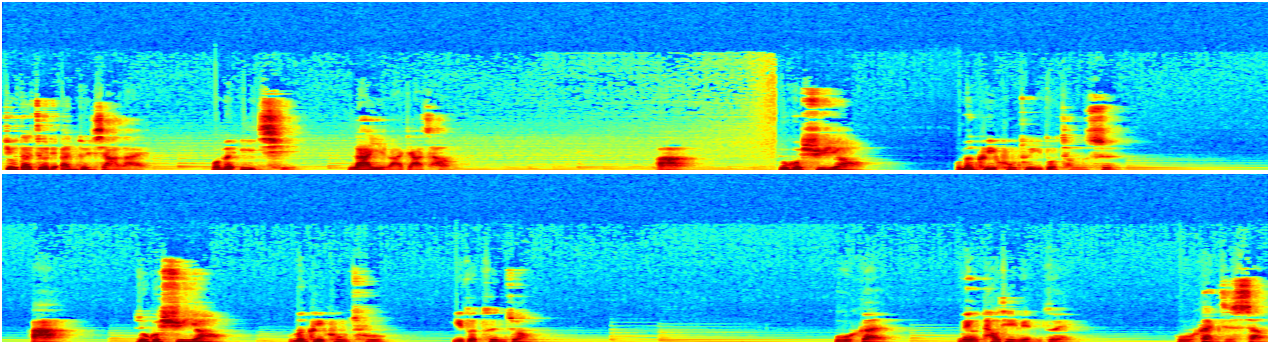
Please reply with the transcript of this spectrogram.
就在这里安顿下来，我们一起拉一拉家常。啊，如果需要，我们可以空出一座城市。啊，如果需要，我们可以空出一座村庄。武汉没有滔天原罪。武汉之上，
